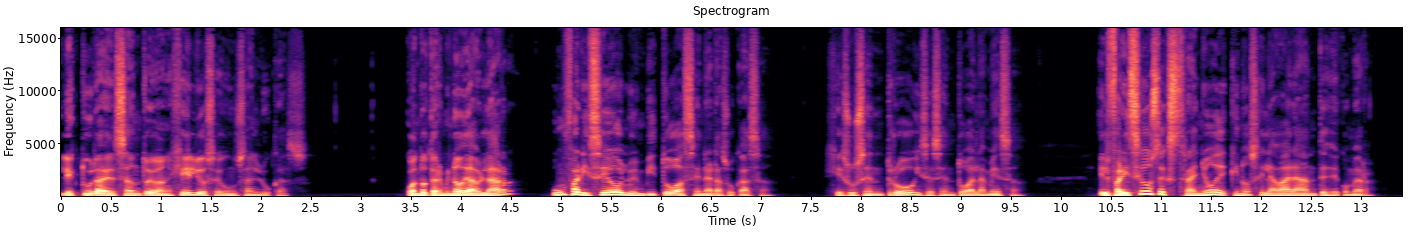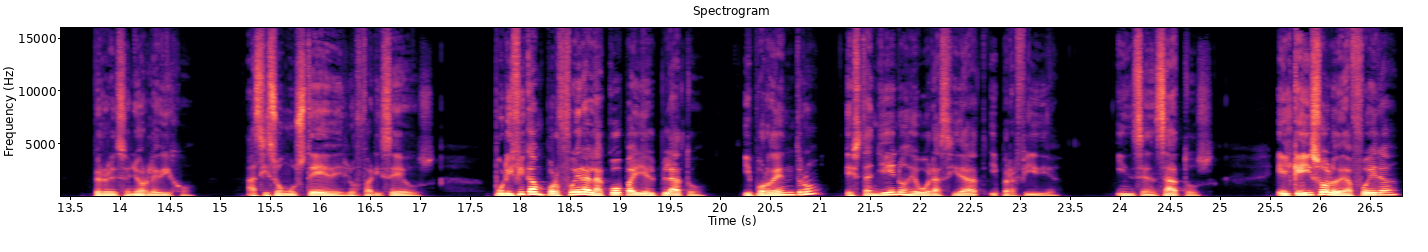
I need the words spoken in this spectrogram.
Lectura del Santo Evangelio según San Lucas. Cuando terminó de hablar, un fariseo lo invitó a cenar a su casa. Jesús entró y se sentó a la mesa. El fariseo se extrañó de que no se lavara antes de comer, pero el Señor le dijo, Así son ustedes, los fariseos. Purifican por fuera la copa y el plato, y por dentro están llenos de voracidad y perfidia. Insensatos. El que hizo lo de afuera,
